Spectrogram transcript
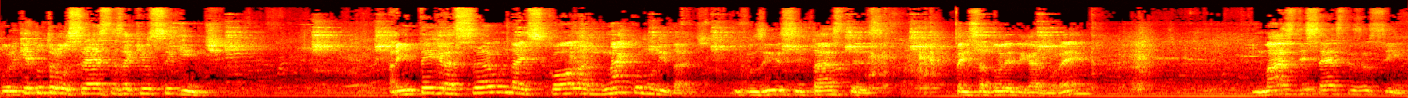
porque tu trouxestes aqui o seguinte: a integração da escola na comunidade. Inclusive citastes pensador Edgar Morin, mas dissestes assim:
